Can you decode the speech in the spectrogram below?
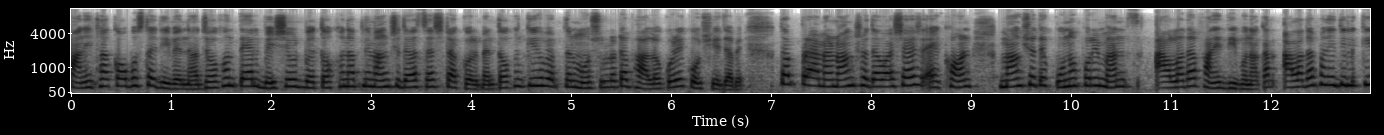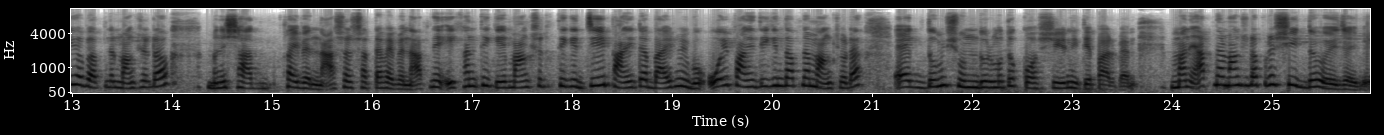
পানি থাকা অবস্থায় দিবেন না। যখন তেল বেশি উঠবে তখন আপনি মাংস দেওয়ার চেষ্টা করবেন। তখন কি হবে? আপনার মশলাটা ভালো করে কষিয়ে যাবে। তো প্রায় আমার মাংস দেওয়া শেষ। এখন মাংসতে কোনো পরিমাণ আলাদা পানি দিব না। কারণ আলাদা পানি দিলে কি হবে? আপনার মাংসটাও মানে স্বাদ পাইবেন না আসল স্বাদটা পাইবেন না। আপনি এখান থেকে মাংসটা থেকে যে পানিটা বাইর হইব, ওই পানি দিয়ে কিন্তু আপনার মাংসটা একদমই সুন্দর মতো কষিয়ে নিতে পারবেন। মানে আপনার মাংসটা পুরো সিদ্ধ হয়ে যাবে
